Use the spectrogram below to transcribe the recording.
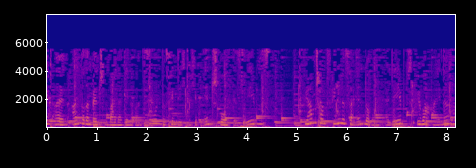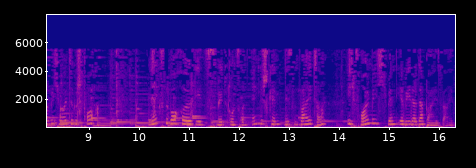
Mit allen anderen Menschen meiner Generation befinde ich mich im Endspurt des Lebens. Wir haben schon viele Veränderungen erlebt, über eine habe ich heute gesprochen. Nächste Woche geht's mit unseren Englischkenntnissen weiter. Ich freue mich, wenn ihr wieder dabei seid.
